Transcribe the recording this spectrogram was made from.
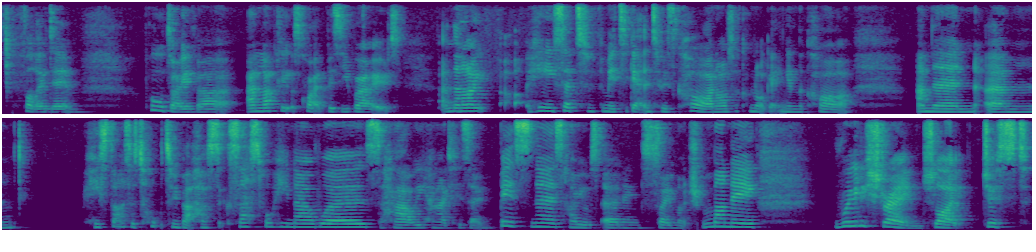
Followed him, pulled over, and luckily it was quite a busy road. And then I he said to, for me to get into his car and I was like, I'm not getting in the car. And then um he started to talk to me about how successful he now was, how he had his own business, how he was earning so much money. Really strange. Like just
